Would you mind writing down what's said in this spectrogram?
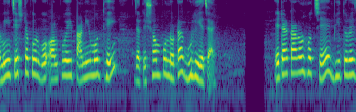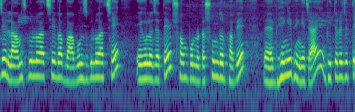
আমি চেষ্টা করব অল্প এই পানির মধ্যেই যাতে সম্পূর্ণটা গুলিয়ে যায়। এটার কারণ হচ্ছে ভিতরে যে লামসগুলো আছে বা বাবুলসগুলো আছে, এগুলো যাতে সম্পূর্ণটা সুন্দরভাবে ভেঙে ভেঙে যায়। ভিতরে যাতে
